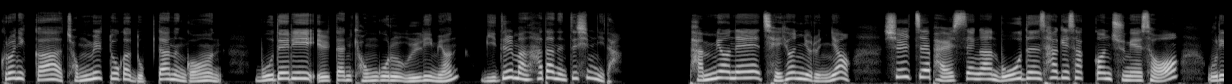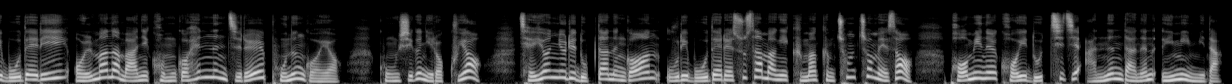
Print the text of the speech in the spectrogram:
그러니까 정밀도가 높다는 건 모델이 일단 경고를 울리면 믿을만 하다는 뜻입니다. 반면에 재현율은요, 실제 발생한 모든 사기 사건 중에서 우리 모델이 얼마나 많이 검거했는지를 보는 거예요. 공식은 이렇고요. 재현율이 높다는 건 우리 모델의 수사망이 그만큼 촘촘해서 범인을 거의 놓치지 않는다는 의미입니다.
